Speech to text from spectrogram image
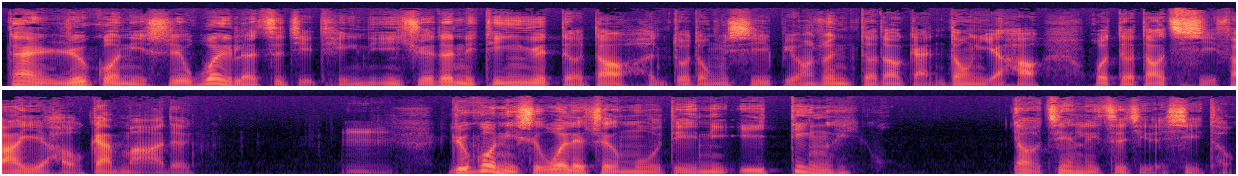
但如果你是为了自己听，你觉得你听音乐得到很多东西，比方说你得到感动也好，或得到启发也好，干嘛的？嗯，如果你是为了这个目的，你一定要建立自己的系统。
